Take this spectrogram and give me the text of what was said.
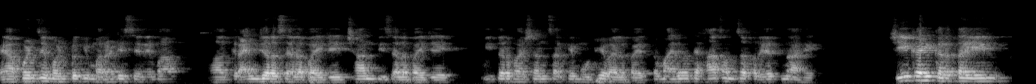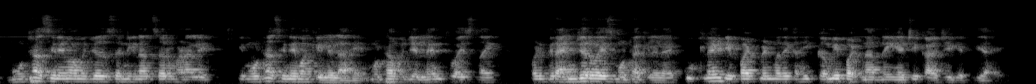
आपण जे म्हणतो की मराठी सिनेमा हा ग्रँजर असायला पाहिजे छान दिसायला पाहिजे इतर भाषांसारखे मोठे व्हायला पाहिजे. तर माझ्या मते हाच आमचा प्रयत्न आहे. जे काही करता येईल मोठा सिनेमा म्हणजे जसं निनाद सर म्हणाले की मोठा सिनेमा केलेला आहे. मोठा म्हणजे लेंथ वाईज नाही पण ग्रँजर वाईज मोठा केलेला आहे. कुठल्याही डिपार्टमेंटमध्ये काही कमी पडणार नाही याची काळजी घेतली आहे.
